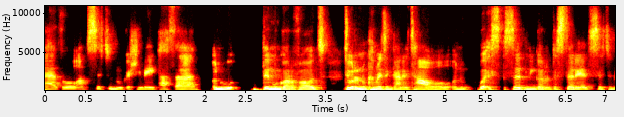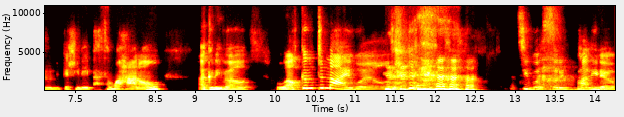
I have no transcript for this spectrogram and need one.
meddwl am sut o'n nhw'n gallu wneud pethau, o'n nhw ddim yn gorfod, dwi'n o'n nhw'n cymryd yn ganiataol, o'n nhw suddenly gorfod ystyried sut o'n nhw'n gallu wneud pethau wahanol, ac o'n i fel, welcome to my world. ti wastad yn, you know,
